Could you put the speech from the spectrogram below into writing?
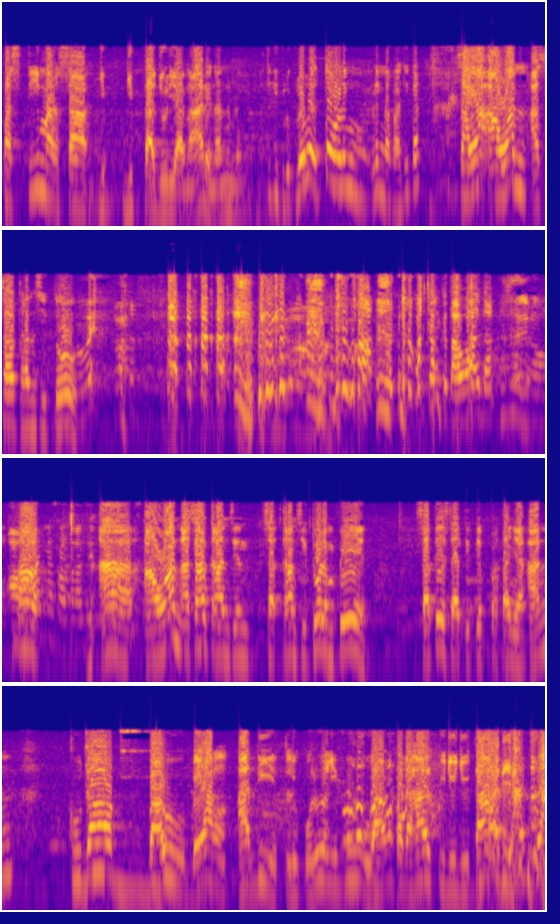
pasti marsa Gip- Gipta Juliana deh nan bilang nanti di kudu kudu itu link link nak laki ta. Saya awan asal transito kenapa kenapa kamu ketawa ta Ayo dong, Nah. awan asal transit. Ah, awan asal transit transito lempe. Satu saya titip pertanyaan. Kuda bau beang adi 30 ribu uang padahal 7 juta hadiahnya.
